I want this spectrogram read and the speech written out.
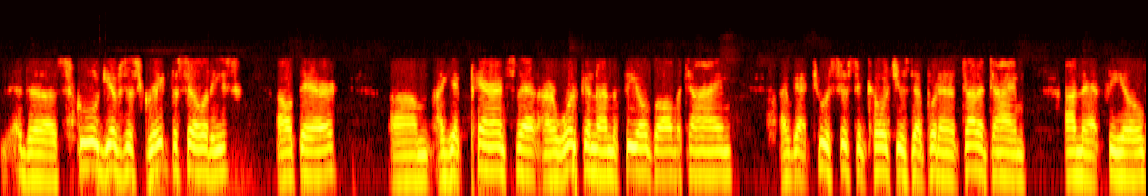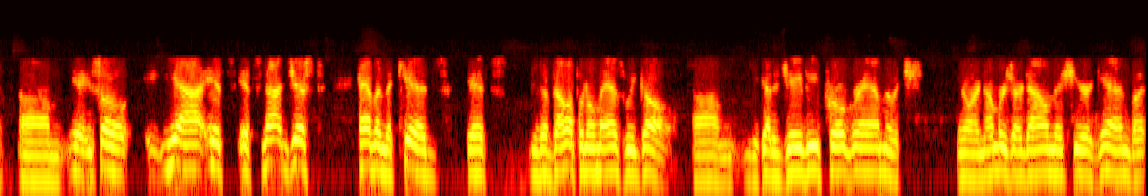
The school gives us great facilities out there. Um, I get parents that are working on the fields all the time. I've got two assistant coaches that put in a ton of time on that field. Um, so yeah, it's it's not just having the kids; it's developing them as we go. Um, you got a JV program, which you know our numbers are down this year again, but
